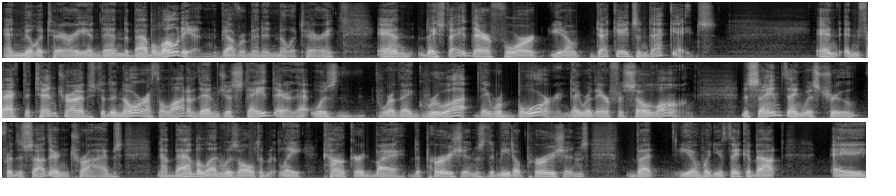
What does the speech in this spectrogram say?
and military and then the Babylonian government and military. And they stayed there for you know decades and decades and in fact, the 10 tribes to the north, a lot of them just stayed there. That was where they grew up. They were born. They were there for so long. The same thing was true for the southern tribes. Now, Babylon was ultimately conquered by the Persians, the Medo Persians. But you know, when you think about a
